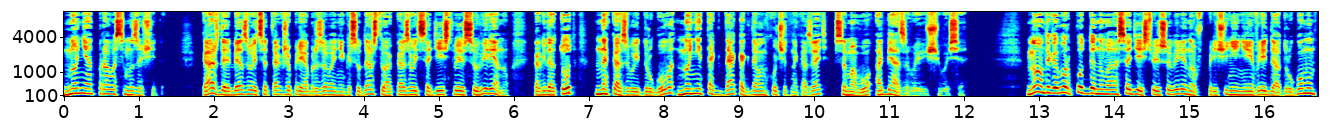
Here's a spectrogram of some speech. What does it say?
но не от права самозащиты. Каждый обязывается также при образовании государства оказывать содействие суверену, когда тот наказывает другого, но не тогда, когда он хочет наказать самого обязывающегося. Но договор подданного о содействии суверену в причинении вреда другому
